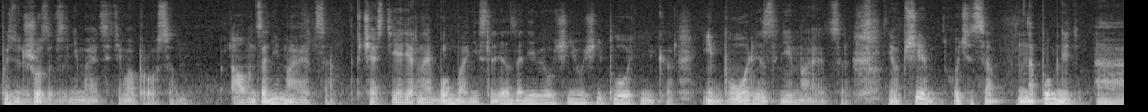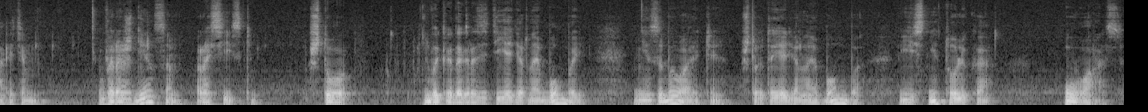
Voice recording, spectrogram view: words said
пусть Джозеф занимается этим вопросом. А он занимается. В части ядерной бомбы они следят за ними очень и очень плотненько. И Борис занимается. И вообще хочется напомнить а, этим вырожденцам российским, что вы, когда грозите ядерной бомбой, не забывайте, что эта ядерная бомба есть не только у вас.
